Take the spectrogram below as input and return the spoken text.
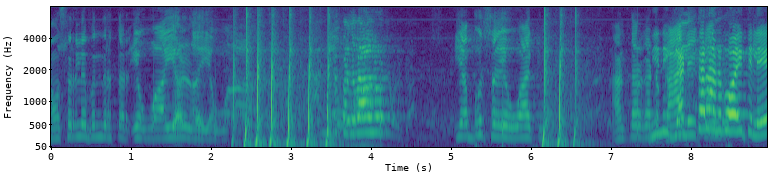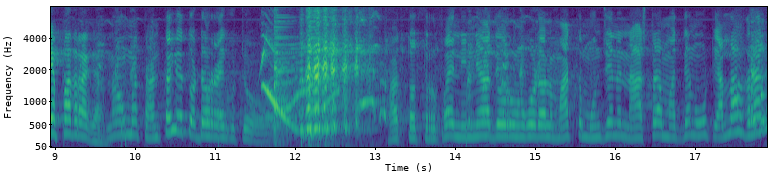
ಅವಸರಲ್ಲೇ ಬಂದಿರ್ತಾರೆ. ಯವ್ವ ಎಳ್ಳ ಯವ್ವ. ಎಬ್ಬಸ ಯವ್ವ ಅಂತಾರ ನಿನಗೆ ಎಷ್ಟರ ಅನುಭವ ಐತಿಲೇ ಅಪ್ಪ ಅದ್ರಾಗ? ನಾವು ಮತ್ತೆ ಅಂತಲ್ಲೇ ದೊಡ್ಡವ್ರಾಗ್ಬಿಟ್ಟು ಹತ್ತತ್ತು ರೂಪಾಯಿ ನಿನ್ನೆ ದೇವ್ರು ಉಣ್ಗೋಡಲ್ಲ ಮತ್ತೆ ಮುಂಜಾನೆ ನಾಷ್ಟ ಮಧ್ಯಾಹ್ನ ಊಟ ಎಲ್ಲ ಅದ್ರಾಗ.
